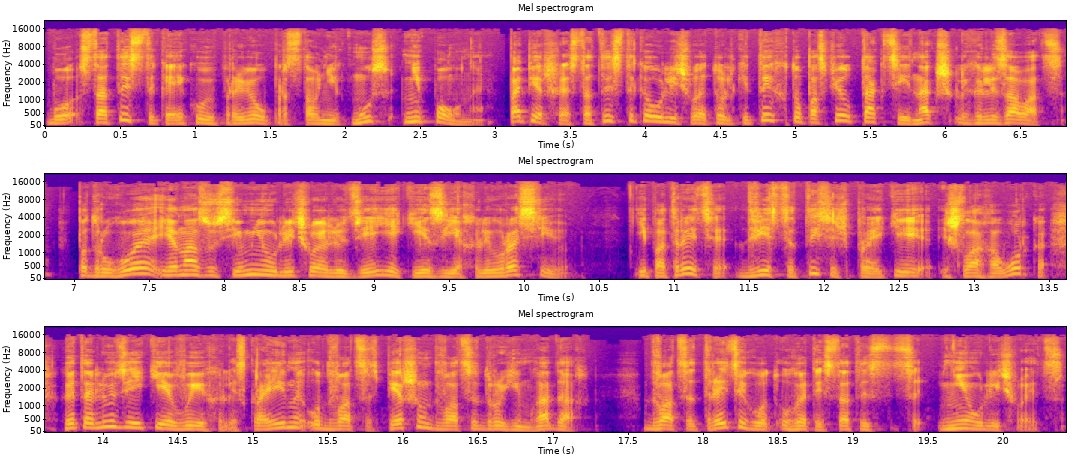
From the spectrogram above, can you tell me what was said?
бо статыстыка якую прывёў прадстаўнік мус не поўная па-першая статыстыка ўлічвае толькі тых хто паспеў так ці інакш легалізавацца. Па-другое яна зусім не ўлічвае людзей якія з'ехалі ў Росію і па-трэцяе 200 тысяч пра якія ішла гаворка гэта людзі якія выехалі з краіны ў 21 22 годах. 23 год у гэтай статыстыцы не ўлічваецца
